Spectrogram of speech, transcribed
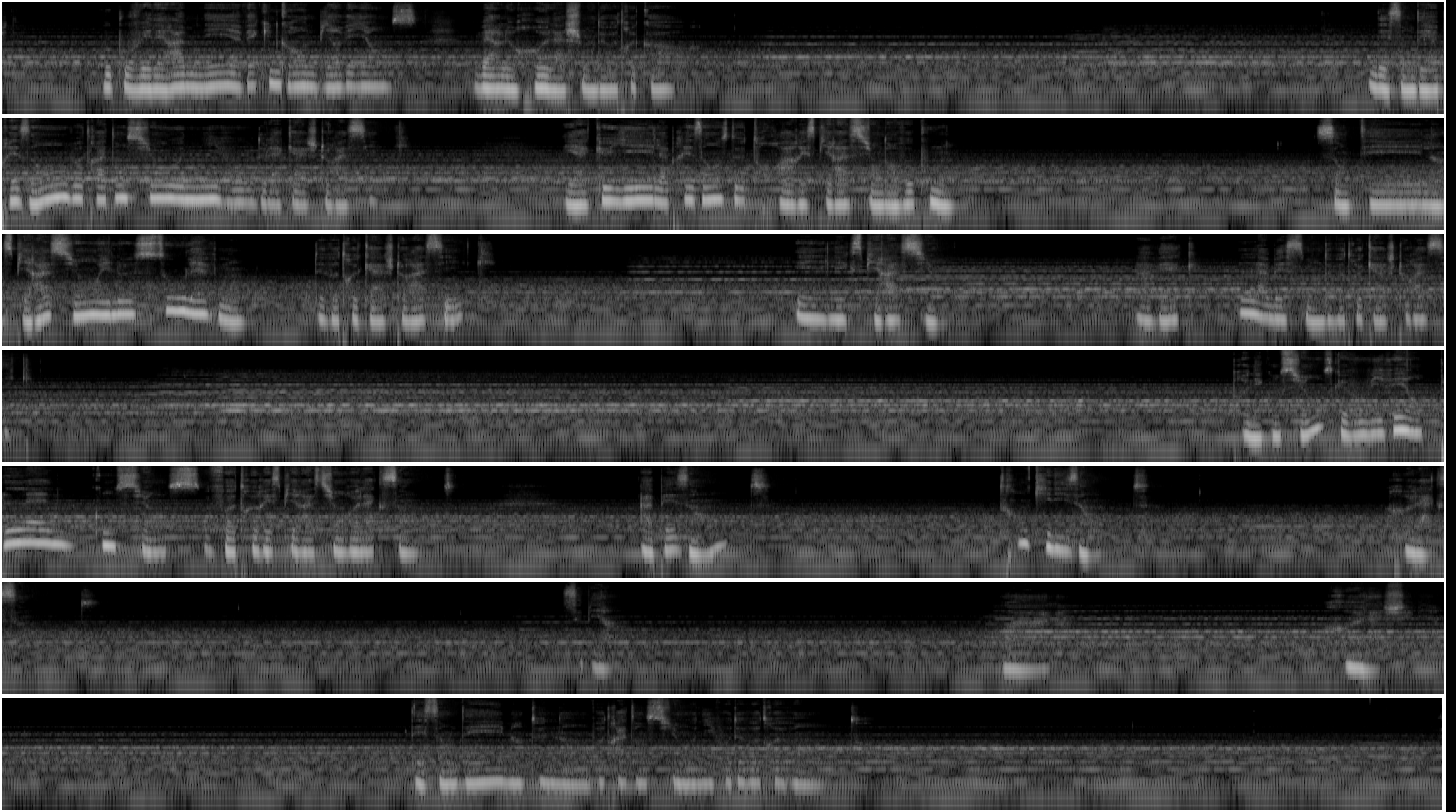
Vous pouvez les ramener avec une grande bienveillance vers le relâchement de votre corps. Descendez à présent votre attention au niveau de la cage thoracique et accueillez la présence de trois respirations dans vos poumons. Sentez l'inspiration et le soulèvement de votre cage thoracique et l'expiration avec l'abaissement de votre cage thoracique. Conscience que vous vivez en pleine conscience votre respiration relaxante, apaisante, tranquillisante, relaxante. C'est bien. Descendez maintenant votre attention au niveau de votre ventre.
